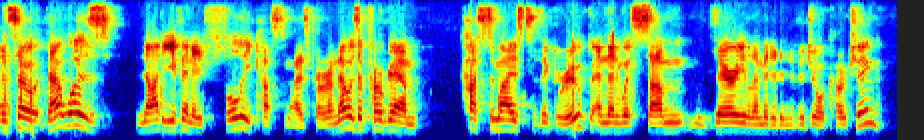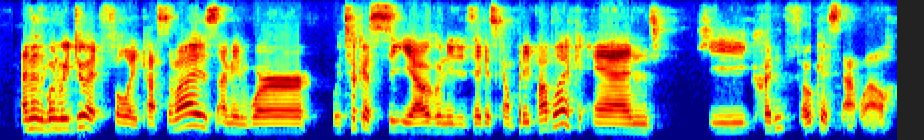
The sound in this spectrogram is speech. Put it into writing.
And so that was not even a fully customized program. That was a program customized to the group and then with some very limited individual coaching. And then when we do it fully customized, I mean, we're we took a CEO who needed to take his company public and he couldn't focus that well.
